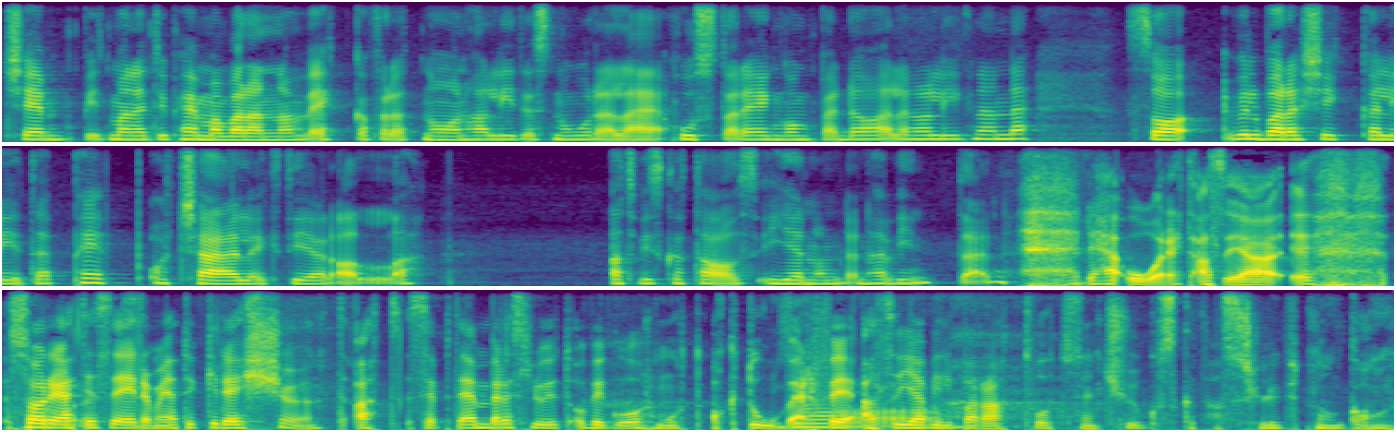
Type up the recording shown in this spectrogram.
kämpigt. Man är typ hemma varannan vecka för att någon har lite snor eller hostar en gång per dag eller något liknande. Så jag vill bara skicka lite pepp och kärlek till er alla. Att vi ska ta oss igenom den här vintern. Det här året, alltså jag, eh, sorry att jag säger det, men jag tycker det är skönt att september är slut och vi går mot oktober. Ja. För alltså jag vill bara att 2020 ska ta slut någon gång.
